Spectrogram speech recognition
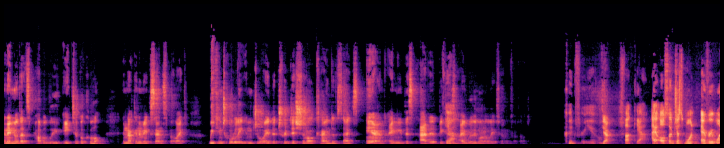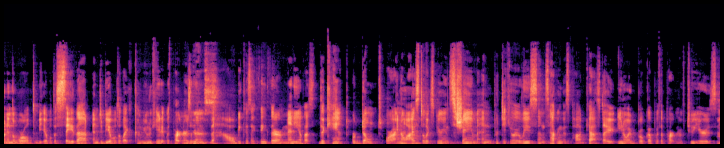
And I know that's probably atypical and not going to make sense, but like, we can totally enjoy the traditional kind of sex. And I need this added because Yeah. I really want to leave feeling. Good for you. Yeah. Fuck yeah. I also just want everyone in the world to be able to say that and to be able to like communicate it with partners and Yes. then the how because I think there are many of us that can't or don't or I know I Mhm. still experience shame and particularly since having this podcast I you know I broke up with a partner of 2 years in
